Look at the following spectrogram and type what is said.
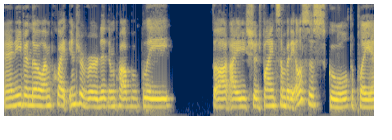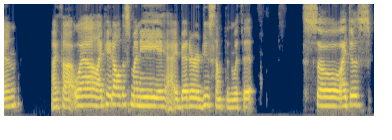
And even though I'm quite introverted and probably thought I should find somebody else's school to play in, I thought, well, I paid all this money. I'd better do something with it. So I just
